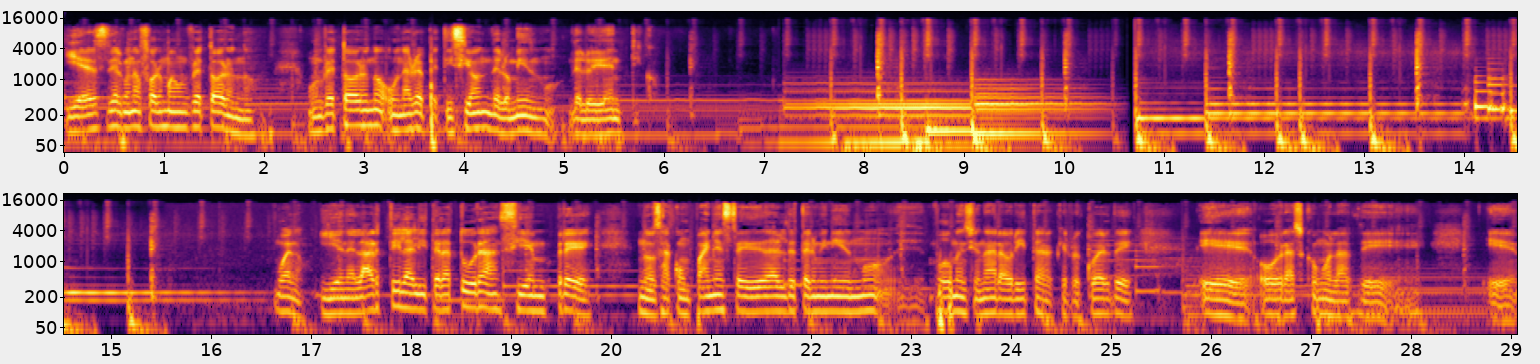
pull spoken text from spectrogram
Y es de alguna forma un retorno un retorno, una repetición de lo mismo, de lo idéntico. Bueno, y en el arte y la literatura siempre nos acompaña esta idea del determinismo. Eh, puedo mencionar ahorita que recuerde eh, obras como las de eh,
